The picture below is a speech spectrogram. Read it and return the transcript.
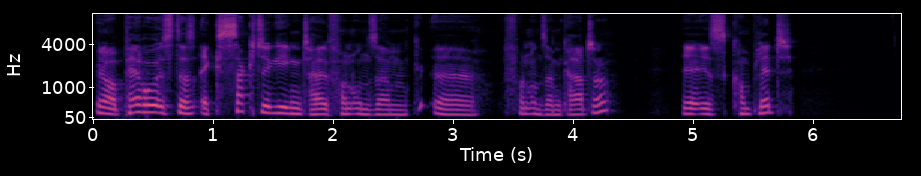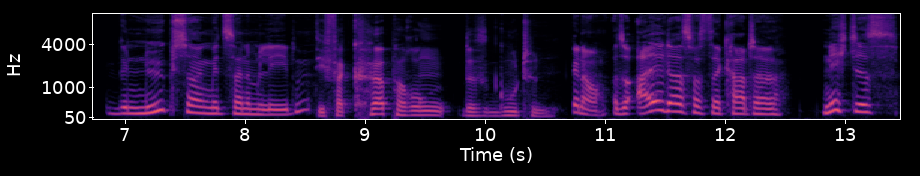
Genau, Perro ist das exakte Gegenteil von unserem, äh, von unserem Kater. Der ist komplett genügsam mit seinem Leben. Die Verkörperung des Guten. Genau, also all das, was der Kater nicht ist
